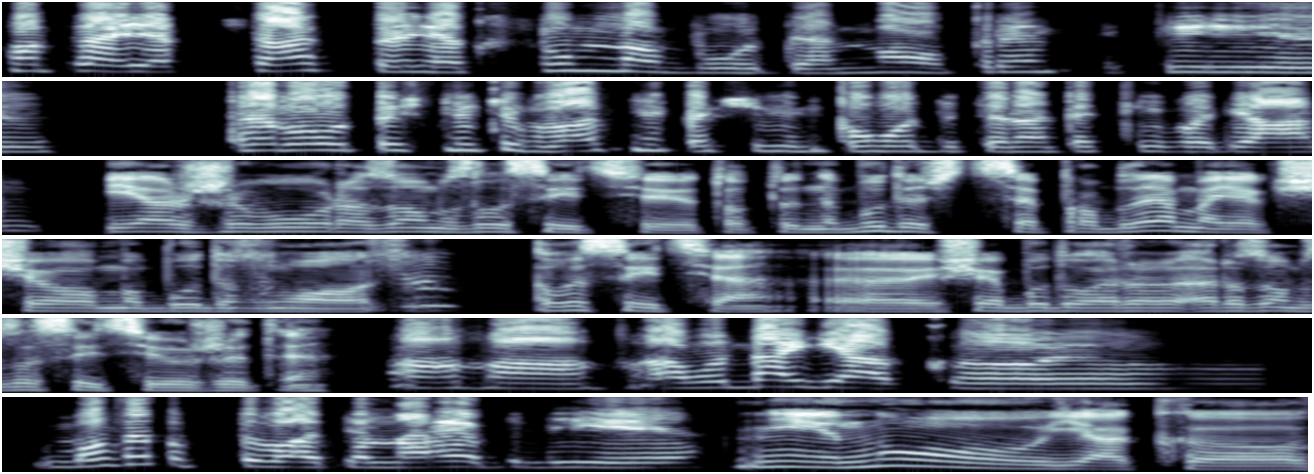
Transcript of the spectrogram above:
смотря як часто, як шумно буде. Ну, в принципі, треба уточнити власника, чи він погодиться на такий варіант. Я живу разом з лисицею, тобто не буде це проблема, якщо ми будемо лисиця, е, що я буду разом з лисицею жити. Ага. А вона як е, може тобтувати меблі? Ні, ну як е,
